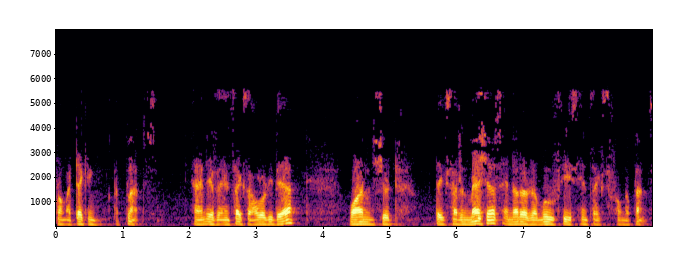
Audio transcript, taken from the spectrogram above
from attacking the plants. And if the insects are already there, one should take certain measures in order to remove these insects from the plants.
